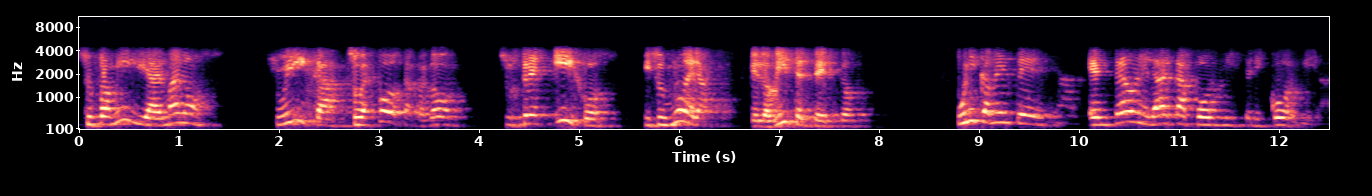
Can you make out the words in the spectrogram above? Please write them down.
Su familia, hermanos, su hija, su esposa, perdón, sus tres hijos y sus nueras, que lo dice el texto, únicamente entraron en el arca por misericordia.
